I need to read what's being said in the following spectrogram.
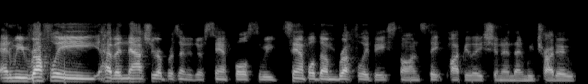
and we roughly have a nationally representative sample. So we sample them roughly based on state population, and then we try to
